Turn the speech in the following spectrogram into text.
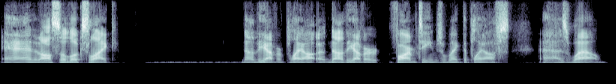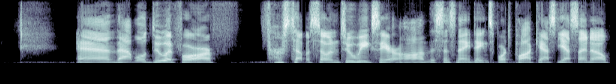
and it also looks like now the other playoff, uh, now the other farm teams will make the playoffs as well. And that will do it for our first episode in two weeks here on the Cincinnati Dayton Sports Podcast. Yes, I know.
